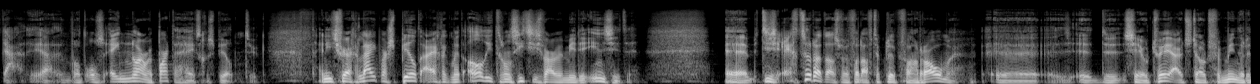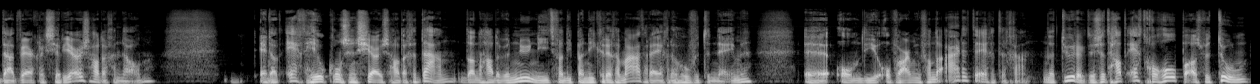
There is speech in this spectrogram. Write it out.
ja, ja, wat ons enorme parten heeft gespeeld natuurlijk. En iets vergelijkbaars speelt eigenlijk met al die transities waar we middenin zitten. Uh, het is echt zo dat als we vanaf de Club van Rome uh, de CO2-uitstoot verminderen daadwerkelijk serieus hadden genomen. En dat echt heel conscientieus hadden gedaan, dan hadden we nu niet van die paniekerige maatregelen hoeven te nemen. Uh, om die opwarming van de aarde tegen te gaan. Natuurlijk. Dus het had echt geholpen als we toen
